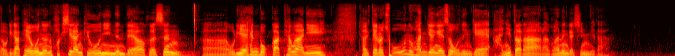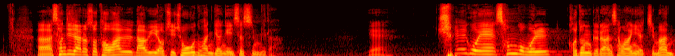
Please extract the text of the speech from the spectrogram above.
우리가 배우는 확실한 교훈이 있는데요. 그것은 아, 우리의 행복과 평안이 절대로 좋은 환경에서 오는 게 아니더라라고 하는 것입니다. 아, 선지자로서 더할 나위 없이 좋은 환경에 있었습니다. 예, 최고의 성공을 거둔 그러한 상황이었지만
